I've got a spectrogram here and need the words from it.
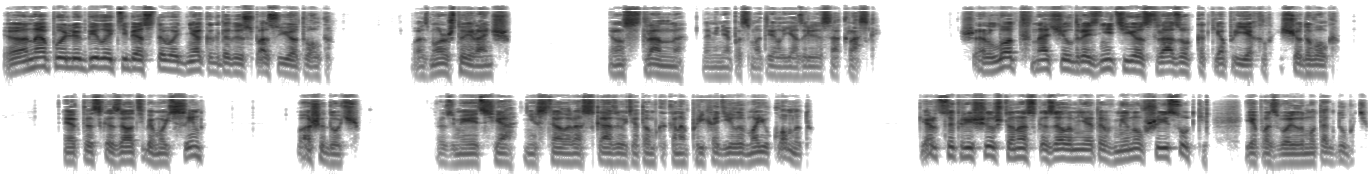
И она полюбила тебя с того дня, когда ты спас ее от волка. Возможно, что и раньше. И он странно на меня посмотрел, я залился краской. Шарлотт начал дразнить ее сразу, как я приехал, еще до волка. — Это сказал тебе мой сын? Ваша дочь. Разумеется, я не стал рассказывать о том, как она приходила в мою комнату. Герцог решил, что она сказала мне это в минувшие сутки. Я позволил ему так думать.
